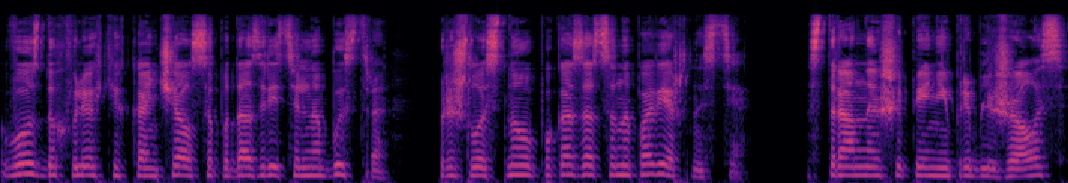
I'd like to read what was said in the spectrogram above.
Воздух в легких кончался подозрительно быстро. Пришлось снова показаться на поверхности. Странное шипение приближалось,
